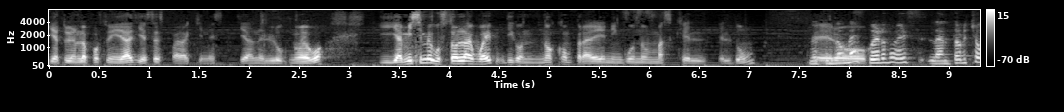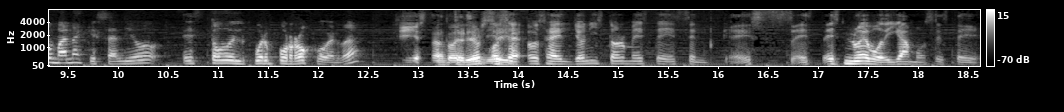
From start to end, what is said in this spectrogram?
ya tuvieron la oportunidad y este es para quienes quieran el look nuevo. Y a mí sí me gustó la wave, digo, no compraré ninguno más que el, Doom. Lo que no me acuerdo es la antorcha humana que salió, es todo el cuerpo rojo, ¿verdad? Sí, está todo anterior, o, sea, o sea, el Johnny Storm este es, el, es, es, nuevo, digamos, este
